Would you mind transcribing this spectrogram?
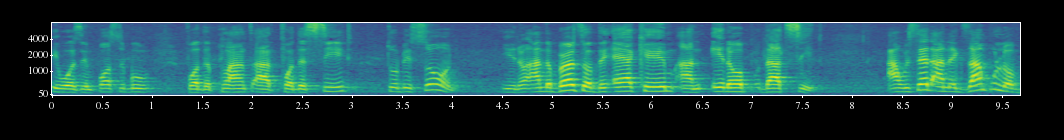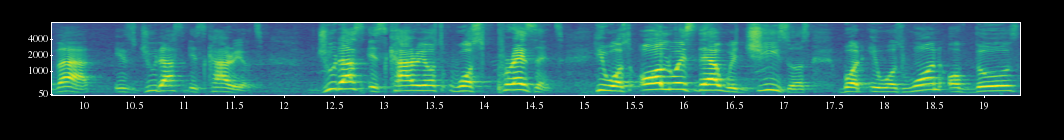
it was impossible for the plant, uh, for the seed to be sown. You know, and the birds of the air came and ate up that seed. And we said an example of that is Judas Iscariot. Judas Iscariot was present. He was always there with Jesus, but it was one of those,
